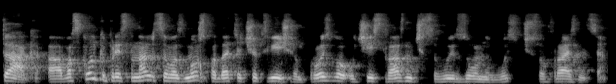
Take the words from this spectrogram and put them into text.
Так, а во сколько приостанавливается возможность подать отчет вечером? Просьба учесть разные часовые зоны, 8 часов разницы.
